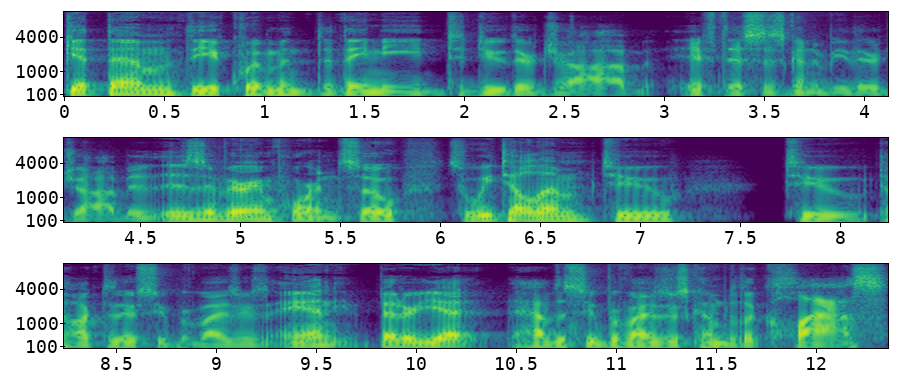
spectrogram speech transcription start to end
get them the equipment that they need to do their job if this is going to be their job it is very important so so we tell them to to talk to their supervisors and better yet have the supervisors come to the class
